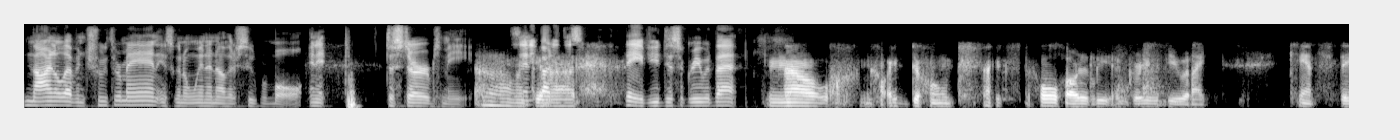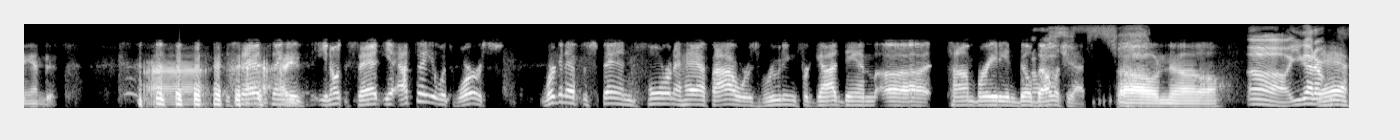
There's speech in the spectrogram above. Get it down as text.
9/11 Truther Man is going to win another Super Bowl, and it disturbs me. Oh Does my anybody god. dis- Dave, you disagree with that? No, no, I don't. I wholeheartedly agree with you, and I can't stand it. Uh, The sad thing I- is, you know what's sad? Yeah, I'll tell you what's worse. We're gonna have to spend four and a half hours rooting for goddamn uh, Tom Brady and Bill Belichick. Oh no. Oh, you got to. Yeah.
